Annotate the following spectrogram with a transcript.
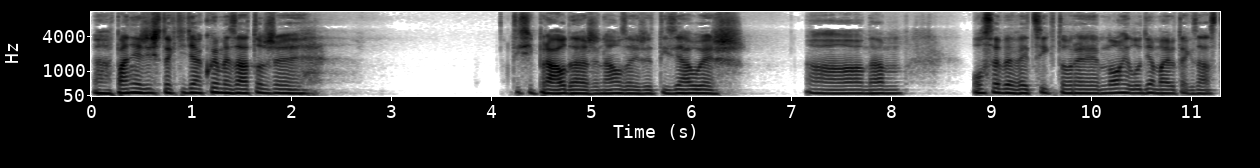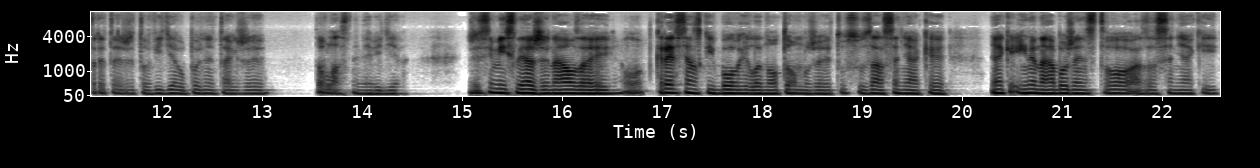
Pane Ježiš, tak ti ďakujeme za to, že ty si pravda, že naozaj, že ty zjavuješ nám o sebe veci, ktoré mnohí ľudia majú tak zastreté, že to vidia úplne tak, že to vlastne nevidia. Že si myslia, že naozaj kresťanský boh je len o tom, že tu sú zase nejaké, nejaké iné náboženstvo a zase nejaký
